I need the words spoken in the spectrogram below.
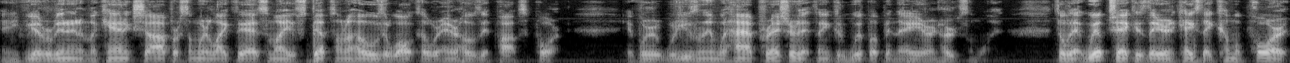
And if you've ever been in a mechanic shop or somewhere like that, somebody steps on a hose or walks over an air hose that pops apart. If we're, we're using them with high pressure, that thing could whip up in the air and hurt someone. So that whip check is there in case they come apart,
